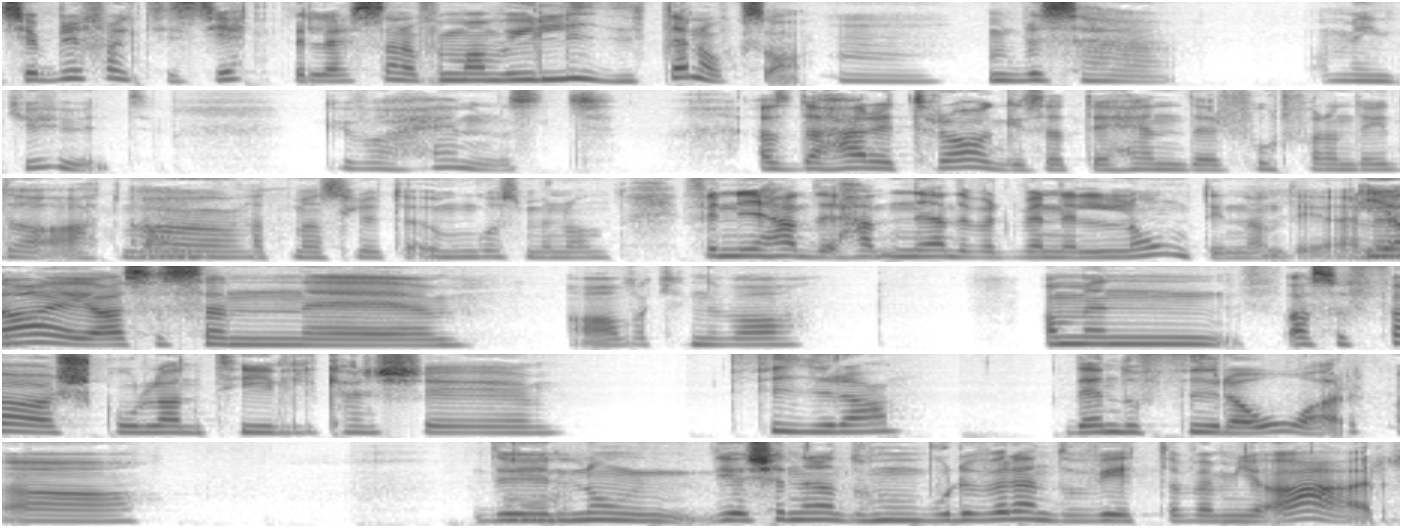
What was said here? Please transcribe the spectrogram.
Så jag blev faktiskt jätteledsen för man var ju liten också. Mm. Man blev så här, oh, men gud. Gud vad hemskt. Alltså det här är tragiskt att det händer fortfarande idag. Att man, Ja. att man slutar umgås med någon. För ni hade, hade, ni hade varit vänner långt innan det? Eller? Ja, ja, alltså sen, eh, ja vad kan det vara? Ja men alltså förskolan till kanske fyra. Det är ändå fyra år. ja. Det är lång, jag känner att hon borde väl ändå veta vem jag är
